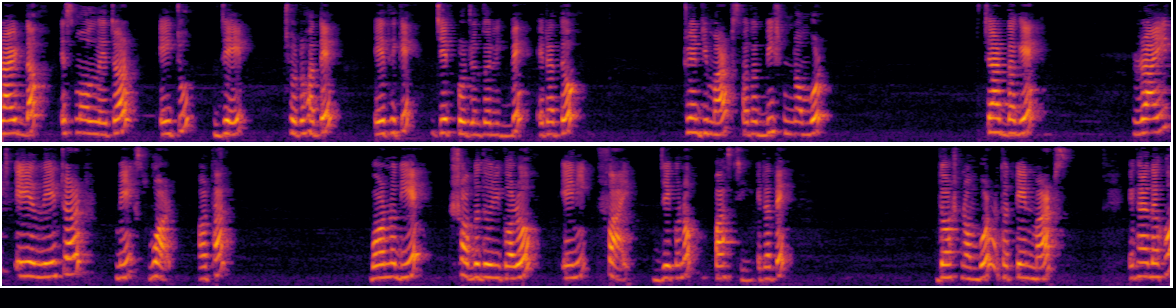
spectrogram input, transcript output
write the small letter A to Z ছোট হাতে এ থেকে জেড পর্যন্ত লিখবে, এটাতেও টোয়েন্টি মার্কস অর্থাৎ বিশ নম্বর। চার দাগে write a letter makes word অর্থাৎ বর্ণ দিয়ে শব্দ তৈরি করো এনি ফাইভ যে কোনো পাঁচটি। এটাতে দশ নম্বর, অর্থাৎ টেন মার্কস এখানে দেখো,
